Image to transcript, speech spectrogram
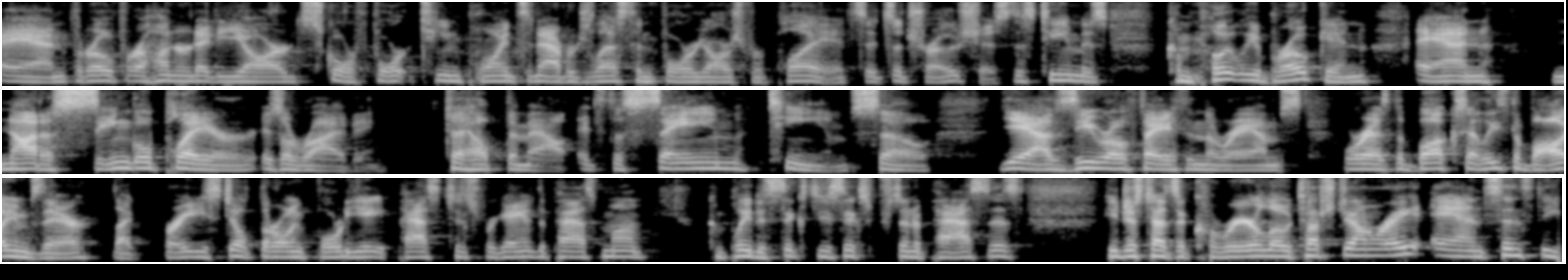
and throw for 180 yards, score 14 points, and average less than four yards per play. It's it's atrocious. This team is completely broken, and not a single player is arriving to help them out. It's the same team. So yeah, zero faith in the Rams. Whereas the Bucks, at least the volume's there. Like Brady's still throwing 48 pass attempts per game the past month, completed 66% of passes. He just has a career low touchdown rate. And since the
